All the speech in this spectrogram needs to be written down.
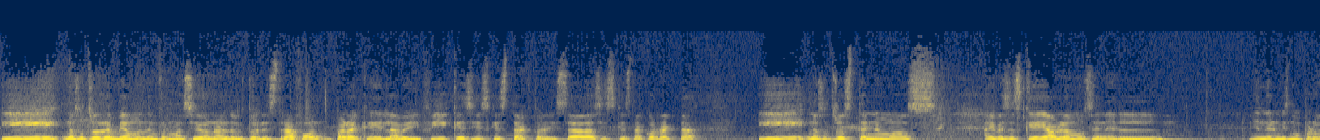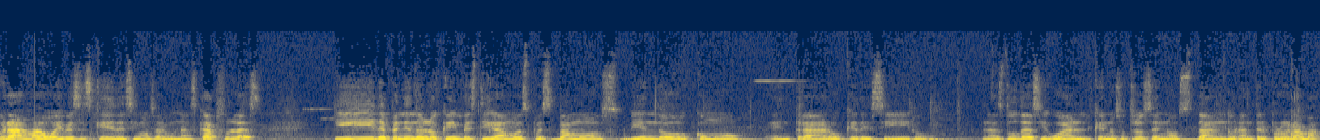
Y nosotros le enviamos la información al doctor Strafon para que la verifique si es que está actualizada, si es que está correcta. Y nosotros tenemos hay veces que hablamos en el en el mismo programa o hay veces que decimos algunas cápsulas y dependiendo de lo que investigamos pues vamos viendo cómo entrar o qué decir o las dudas igual que nosotros se nos dan durante el programa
